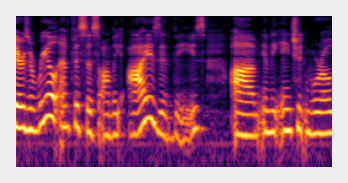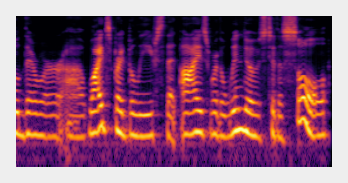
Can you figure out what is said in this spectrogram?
There's a real emphasis on the eyes in these. Um, in the ancient world, there were uh, widespread beliefs that eyes were the windows to the soul.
